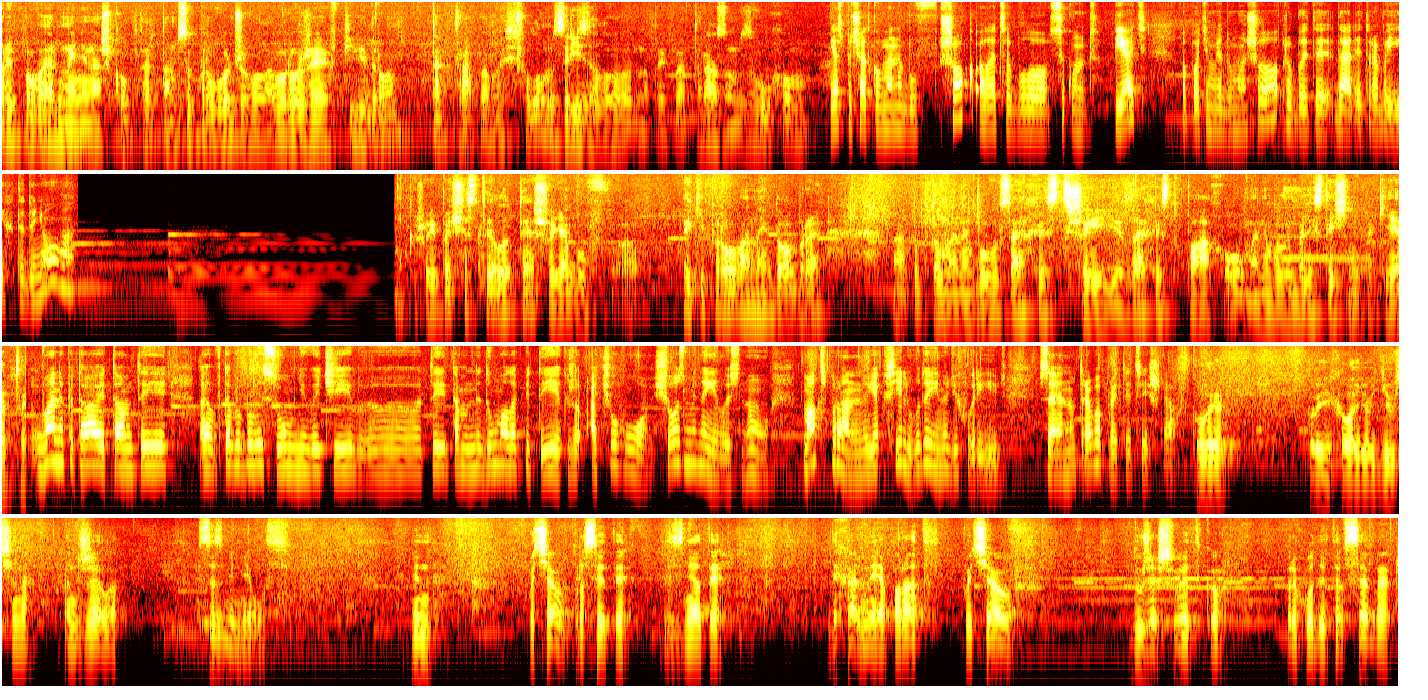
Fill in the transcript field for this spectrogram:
При поверненні наш коптер там супроводжувала ворожий FPV-дрон. Так трапилось. Шолом зрізало, наприклад, разом з вухом. Я спочатку в мене був шок, але це було секунд 5, а потім я думаю, що робити далі? Треба їхати до нього. Я кажу, і пощастило те, що я був е, екіпірований добре. Тобто, в мене був захист шиї, захист паху, у мене були балістичні пакети. В мене питають там, ти е, в тебе були сумніви, чи е, ти там не думала піти. Я кажу, а чого? Що змінилось? Ну, Макс поранений, ну як всі люди іноді хворіють. Все, ну треба пройти цей шлях. Коли приїхала його дівчина Анжела, все змінилося. Він почав просити зняти дихальний апарат, почав дуже швидко приходити в себе.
